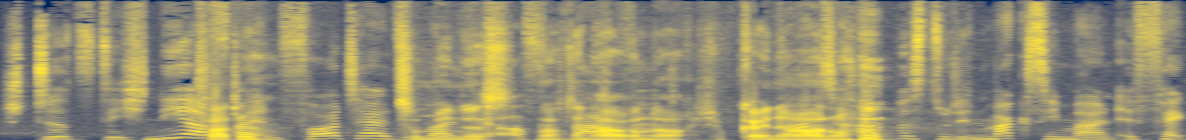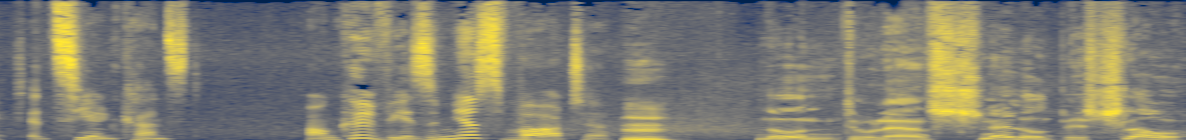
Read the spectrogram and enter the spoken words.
Stürz dich nie auf Vater. einen Vorteil, sobald Zumindest er nach den Haaren nach. Ich habe keine Warte Ahnung. ab, bis du den maximalen Effekt erzielen kannst. Onkel Wesemirs Worte. Hm. Nun, du lernst schnell und bist schlau.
